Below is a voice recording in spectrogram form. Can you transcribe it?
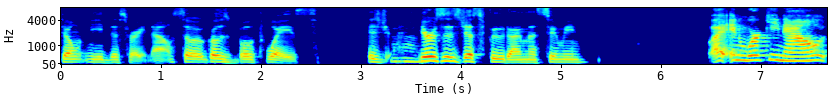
don't need this right now. So it goes mm-hmm. both ways. Is mm-hmm. yours is just food, I'm assuming. in working out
